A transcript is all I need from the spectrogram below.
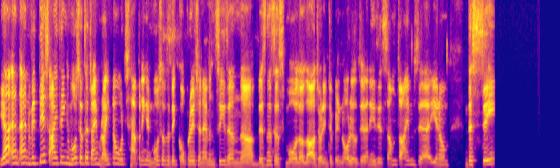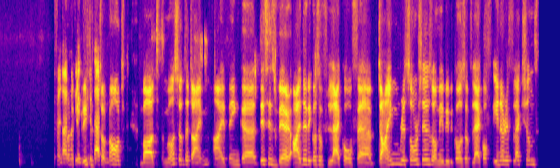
Yeah and and with this i think most of the time right now what's happening in most of the big corporates and mncs and uh, businesses small or large or entrepreneurial journeys is sometimes uh, you know the same i don't know if you agree with that or not but most of the time i think uh, this is where either because of lack of uh, time resources or maybe because of lack of inner reflections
